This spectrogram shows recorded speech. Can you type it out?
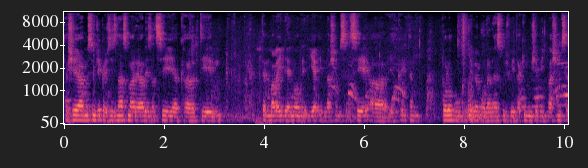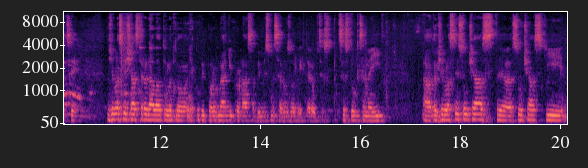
Takže já myslím, že každý z nás má realizaci, jak ty ten malý démon je i v našem srdci a jak i ten polobůh vlivem odané služby taky může být v našem srdci. Takže vlastně Šástra dává tohleto jakoby porovnání pro nás, aby my jsme se rozhodli, kterou cestou chceme jít. A takže vlastně součást, součástí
